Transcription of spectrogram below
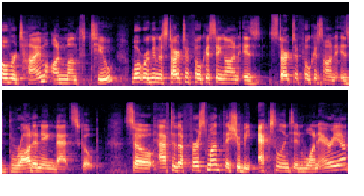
over time on month two, what we're gonna start to focusing on is start to focus on is broadening that scope. So after the first month, they should be excellent in one area.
